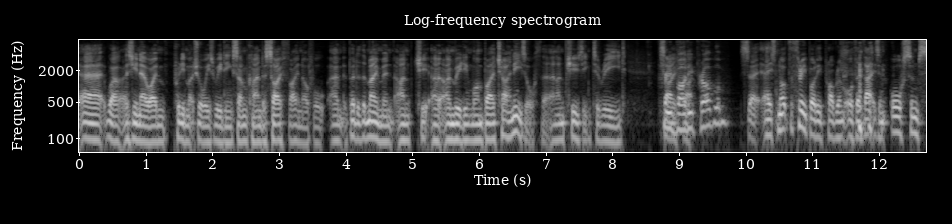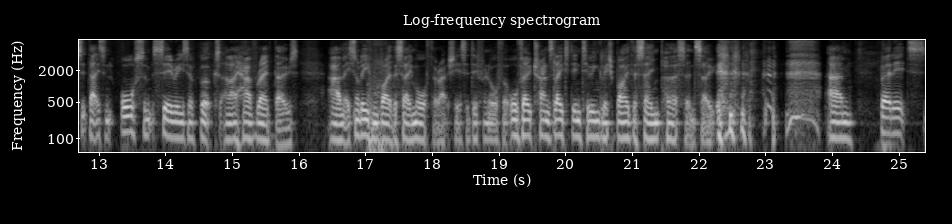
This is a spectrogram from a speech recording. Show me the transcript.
uh, well, as you know, I'm pretty much always reading some kind of sci-fi novel. Um, but at the moment, I'm uh, I'm reading one by a Chinese author, and I'm choosing to read. Three body problem. So it's not the three body problem, although that is an awesome that is an awesome series of books, and I have read those. Um, it's not even by the same author, actually. It's a different author, although translated into English by the same person. So, um, but it's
